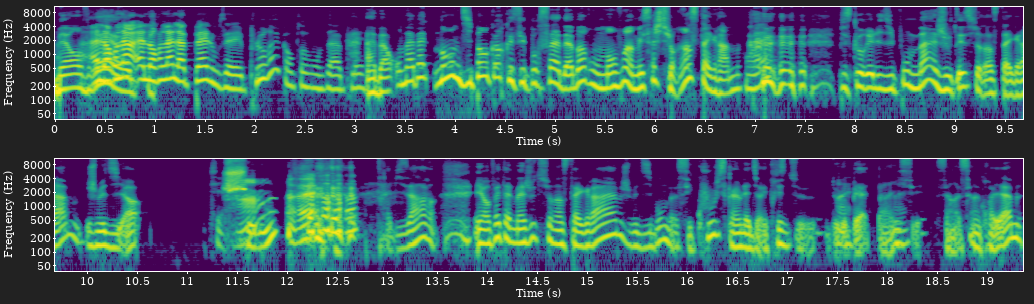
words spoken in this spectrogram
Mais en vrai. Alors là, euh, alors là, l'appel, vous avez pleuré quand on vous a appelé. Ah bah, on m'appelle. Non, on me dit pas encore que c'est pour ça. D'abord, on m'envoie un message sur Instagram. Ouais. Puisqu'Aurélie Dupont m'a ajouté sur Instagram. Je me dis, ah. Chelou. Ouais. Très bizarre. Et en fait, elle m'ajoute sur Instagram. Je me dis, bon, bah, c'est cool. C'est quand même la directrice de, de Ouais. l'OPA de Paris. Ouais. C'est- incroyable.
